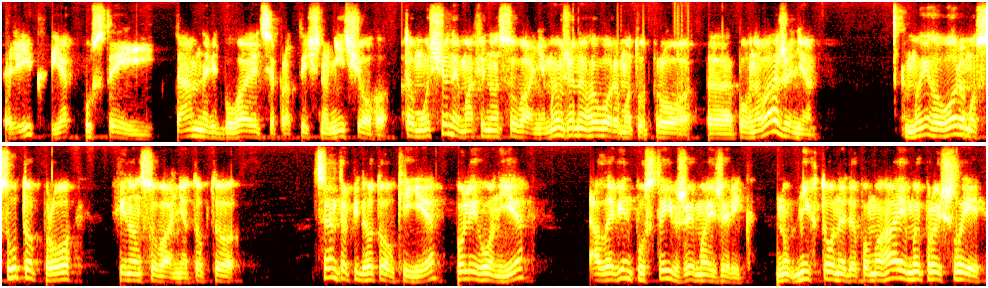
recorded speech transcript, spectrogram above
рік як пустий. Там не відбувається практично нічого, тому що нема фінансування. Ми вже не говоримо тут про е, повноваження. Ми говоримо суто про фінансування. Тобто Центр підготовки є, полігон є, але він пустий вже майже рік. Ну ніхто не допомагає. Ми пройшли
